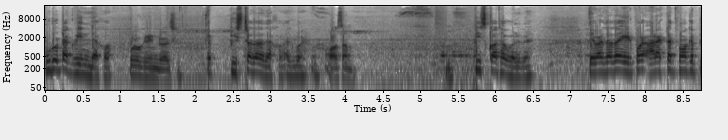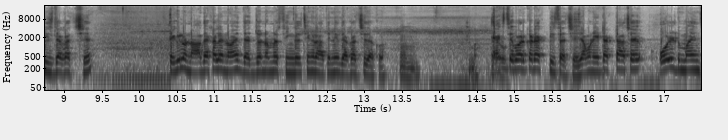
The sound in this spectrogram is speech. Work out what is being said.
পুরোটা গ্রিন দেখো। পুরো গ্রিন রয়েছে। এই পিসটা দাদা দেখো একবার। অসাম পিস কথা বলবে। এবার দাদা এরপর আর একটা তোমাকে পিস দেখাচ্ছে। এগুলো না দেখালে নয় যার জন্য আমরা সিঙ্গেল সিঙ্গেল হাতে নিয়ে দেখাচ্ছি দেখো। হুম এক সেবারকার এক পিস আছে। যেমন এটা একটা আছে old mines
